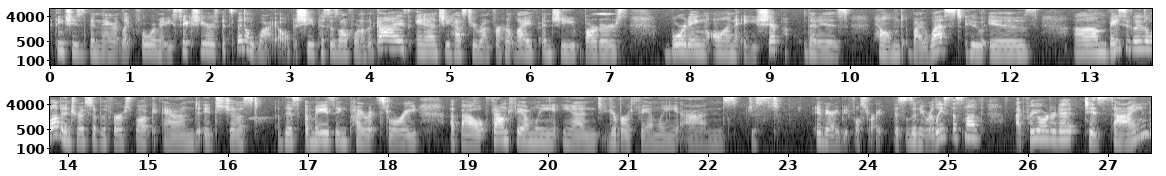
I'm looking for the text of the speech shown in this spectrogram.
I think she's been there like four, maybe six years. It's been a while. She pisses off one of the guys and she has to run for her life and she barters boarding on a ship that is helmed by West who is um, basically the love interest of the first book and it's just this amazing pirate story about found family and your birth family and just a very beautiful story. This is a new release this month. I pre-ordered it. Tis signed.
